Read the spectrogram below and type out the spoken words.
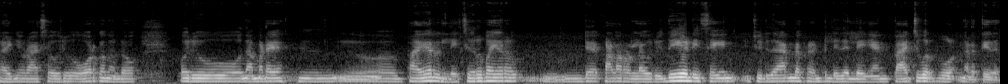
കഴിഞ്ഞ പ്രാവശ്യം ഒരു ഓർക്കുന്നുണ്ടോ? ഒരു നമ്മുടെ പയറില്ലേ? ചെറുപയറിന്റെ കളറുള്ള ഒരു ഇതേ ഡിസൈൻ ചുരിദാറിന്റെ ഫ്രണ്ടിൽ ഇതല്ലേ ഞാൻ പാച്ച് വർക്ക് നടത്തിയത്.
